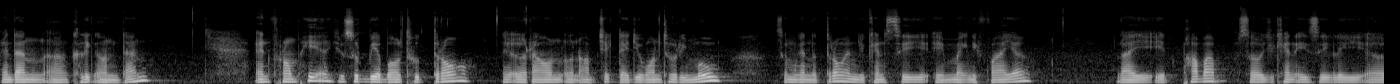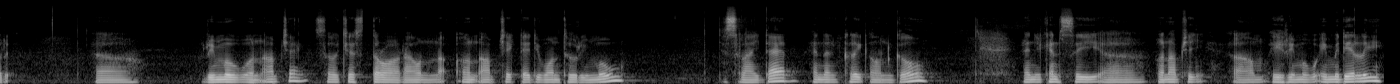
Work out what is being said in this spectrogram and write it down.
and then uh, click on done. And from here you should be able to draw around an object that you want to remove. So I'm gonna draw and you can see a magnifier like it pop up. So you can easily uh, uh, remove an object. So just draw around an object that you want to remove just like that and then click on go. And you can see uh, an object um, is removed immediately.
